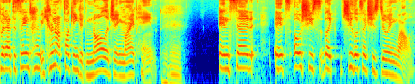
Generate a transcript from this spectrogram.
but at the same time, you're not fucking acknowledging my pain. Mm-hmm. Instead, it's oh she's like she looks like she's doing well.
